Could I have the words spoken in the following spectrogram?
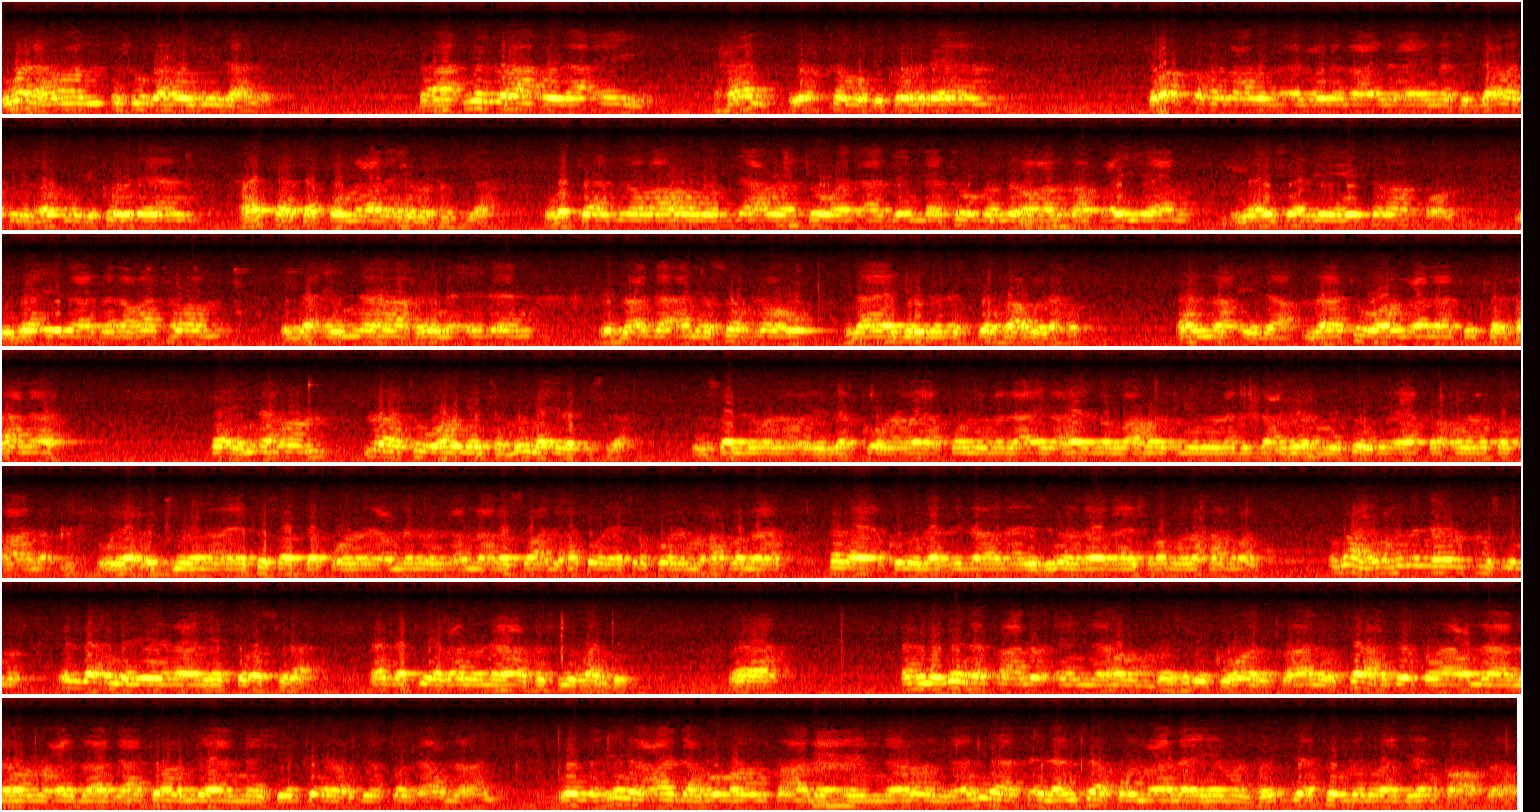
ولهم شبه في ذلك. فمثل هؤلاء هل يحكم بكفرهم؟ توقف بعض العلماء من أئمة الدعوة بالحكم بكفرهم حتى تقوم عليهم الحجة. وتبلغهم الدعوة والأدلة بلوغا قطعيا ليس فيه توقف فإذا بلغتهم فإنها حينئذ بعد أن يصروا لا يجوز الاستغفار لهم. أما إذا ماتوا وهم على تلك الحالة فإنهم ماتوا وهم ينتمون إلى الإسلام. يصلون ويزكون ويقولون لا إله إلا الله ويؤمنون بالبعث والنشور ويقرؤون القرآن ويحجون ويتصدقون ويعملون الأعمال الصالحة ويتركون المحرمات فلا يأكلون الربا ولا يزنون ولا يشربون خمرا. ظاهرهم أنهم مسلمون إلا فيهم هذه التوسلات. التي يفعلونها عن حسن ظن. الذين قالوا إنهم مشركون قالوا تحبط أعمالهم وعباداتهم لأن الشرك يحبط الأعمال. والذين عذروهم قالوا إنهم لن تقوم عليهم الحجة من وجه قاطع.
